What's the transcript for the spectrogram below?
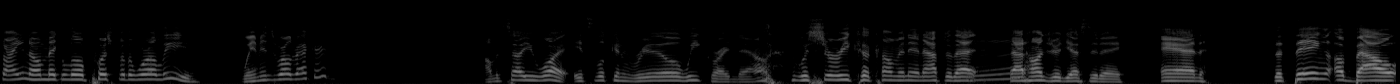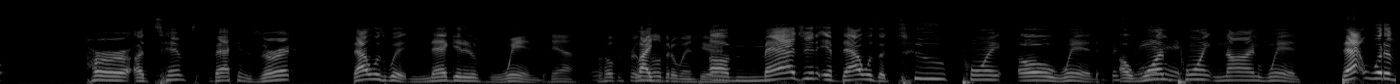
try, you know, make a little push for the world lead. women's world record. I'm gonna tell you what, it's looking real weak right now with Shericka coming in after that Mm. that hundred yesterday. And the thing about her attempt back in Zurich, that was with negative wind. Yeah, we're hoping for a Like, little bit of wind here. Imagine if that was a 2.0 wind, Been a it. 1.9 wind. That would have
